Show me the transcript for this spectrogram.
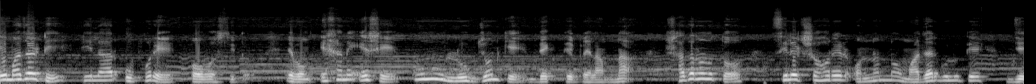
এই মাজারটি টিলার উপরে অবস্থিত এবং এখানে এসে কোনো লোকজনকে দেখতে পেলাম না। সাধারণত সিলেট শহরের অন্যান্য মাজারগুলোতে যে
